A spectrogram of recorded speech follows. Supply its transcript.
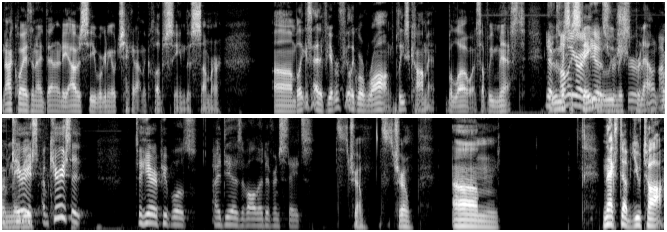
Not quite as an identity. Obviously, we're gonna go check it out in the club scene this summer. Um, but like I said, if you ever feel like we're wrong, please comment below on stuff we missed. Yeah, Maybe we missed comment a your ideas maybe we sure. I'm or maybe curious. I'm curious to to hear people's ideas of all the different states. It's true. It's true. Um, next up, Utah.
